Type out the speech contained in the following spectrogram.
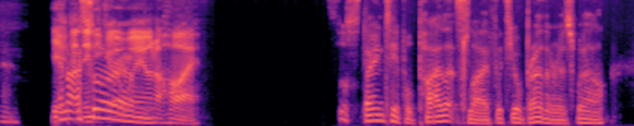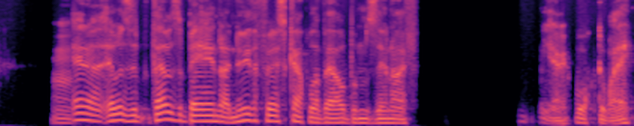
Yeah. yeah, And then saw, you go away um, on a high. saw Stone Temple Pilots live with your brother as well. Mm. And uh, it was a, that was a band I knew the first couple of albums, then I, you know, walked away.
